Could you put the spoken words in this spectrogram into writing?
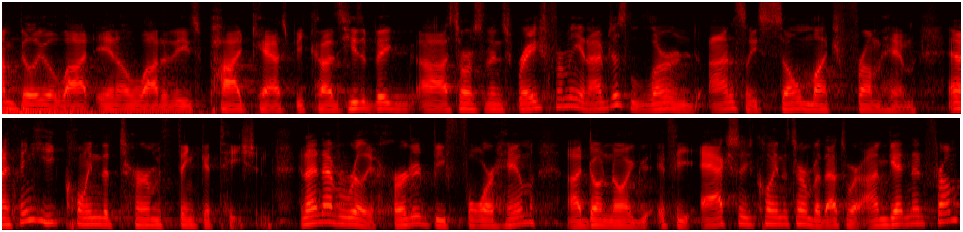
Tom Bilyeu a lot in a lot of these podcasts because he's a big uh, source of inspiration for me, and I've just learned honestly so much from him. And I think he coined the term thinkitation, and I never really heard it before him. I don't know if he actually coined the term, but that's where I'm getting it from.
